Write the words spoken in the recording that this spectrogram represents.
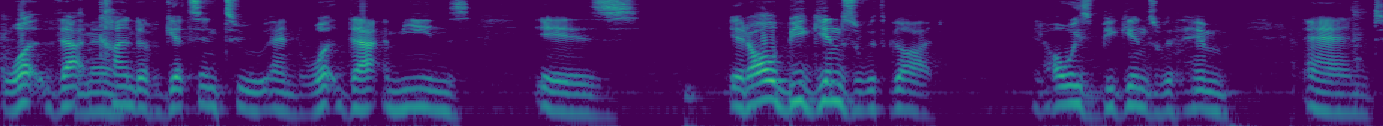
what that Amen. kind of gets into and what that means is, it all begins with God. It always begins with Him, and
